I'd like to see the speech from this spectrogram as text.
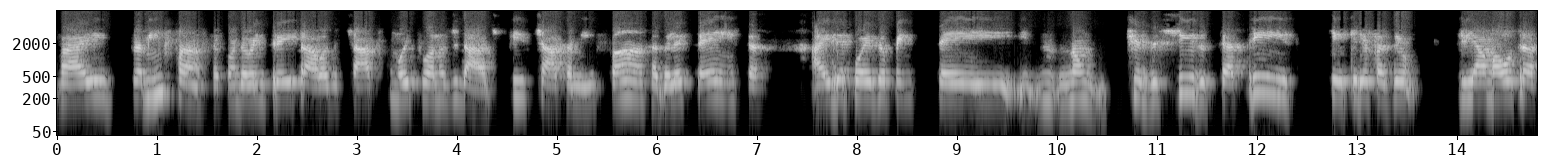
vai para minha infância, quando eu entrei para aula de teatro com oito anos de idade. Fiz teatro na minha infância, adolescência. Aí depois eu pensei, não tinha desistido de ser atriz, que queria fazer, trilhar uma outra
